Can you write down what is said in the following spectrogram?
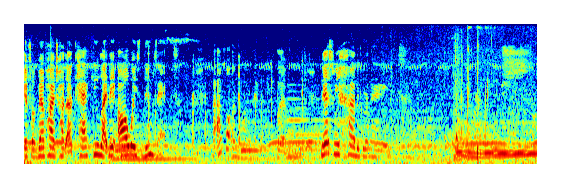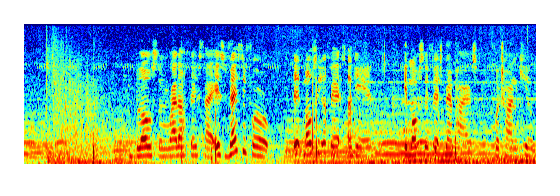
if a vampire try to attack you, like they always do that. Like, I annoying, but next we have the grenades. Blows them right off their side. It's basically for it mostly affects again. It mostly affects vampires for trying to kill you.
